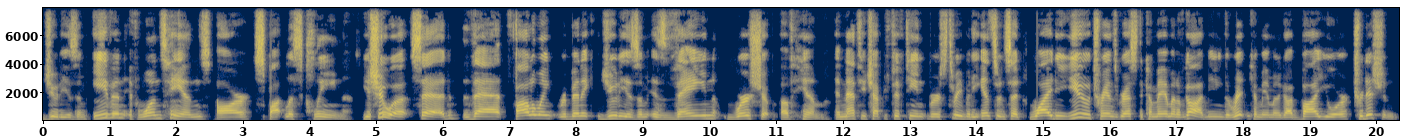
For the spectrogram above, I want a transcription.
Judaism, even if one's hands are spotless clean. Yeshua said that following rabbinic Judaism is vain worship of him. In Matthew chapter 15 verse 3, but he answered and said, why do you transgress the commandment of God, meaning the written commandment of God, by your tradition,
